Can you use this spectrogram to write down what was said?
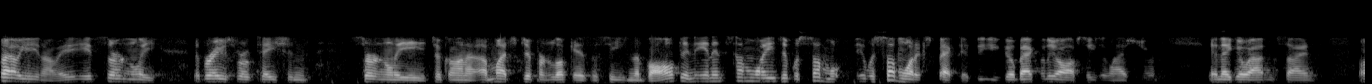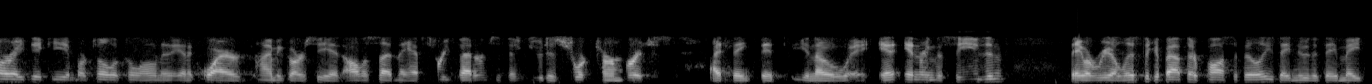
Well, you know, it, it certainly the Braves rotation certainly took on a, a much different look as the season evolved, and, and in some ways it was somewhat it was somewhat expected. You go back to the off season last year, and they go out and sign R.A. Dickey and Bartolo Colon and, and acquire Jaime Garcia. And all of a sudden, they have three veterans that they viewed as short-term bridges. I think that you know, entering the season, they were realistic about their possibilities. They knew that they may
